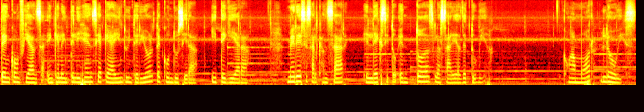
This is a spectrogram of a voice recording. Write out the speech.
Ten confianza en que la inteligencia que hay en tu interior te conducirá y te guiará. Mereces alcanzar el éxito en todas las áreas de tu vida. Con amor, Luis.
